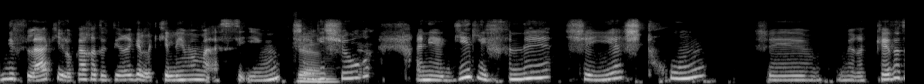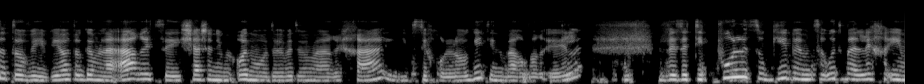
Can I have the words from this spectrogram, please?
נפלאה, כי היא לוקחת אותי רגע לכלים המעשיים כן. של גישור. אני אגיד לפני שיש תחום שמרכזת אותו והביאה אותו גם לארץ, אישה שאני מאוד מאוד אוהבת ומעריכה, היא פסיכולוגית, ענבר בראל, וזה טיפול זוגי באמצעות בעלי חיים.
